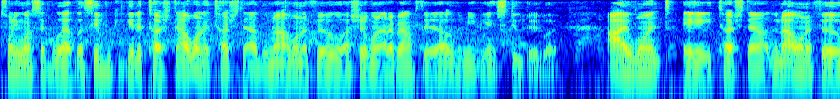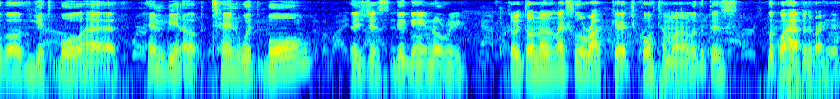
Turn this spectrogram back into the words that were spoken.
21 seconds left. Let's see if we can get a touchdown. I want a touchdown. Do not want a field goal. I should have went out of bounds there. That was me being stupid, but I want a touchdown. Do not want a field goal. He gets the ball I have Him being up 10 with the ball is just good game, no re. So we throw another nice little rocket catch. Caught time on. Look at this. Look what happens right here.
